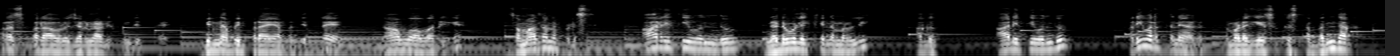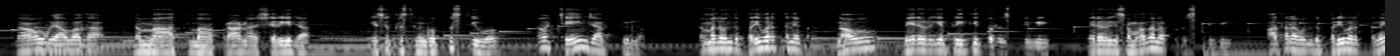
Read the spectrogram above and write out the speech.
ಪರಸ್ಪರ ಅವರು ಜಗಳಾಡಿಕೊಂಡಿದ್ರೆ, ಭಿನ್ನಾಭಿಪ್ರಾಯ ಬಂದಿದ್ರೆ ನಾವು ಅವರಿಗೆ ಸಮಾಧಾನ ಪಡಿಸ್ತೀವಿ. ಆ ರೀತಿ ಒಂದು ನಡವಳಿಕೆ ನಮ್ಮಲ್ಲಿ ಆಗುತ್ತೆ. ಆ ರೀತಿ ಒಂದು ಪರಿವರ್ತನೆ ಆಗುತ್ತೆ ನಮ್ಮೊಳಗೆ ಯೇಸು ಕ್ರಿಸ್ತ ಬಂದಾಗ ನಾವು ಯಾವಾಗ ನಮ್ಮ ಆತ್ಮ, ಪ್ರಾಣ, ಶರೀರ ಯೇಸು ಕ್ರಿಸ್ತನಿಗೆ ಒಪ್ಪಿಸ್ತೀವೋ, ನಾವು ಚೇಂಜ್ ಆಗ್ತೀವಿ ನಾವು. ನಮ್ಮಲ್ಲಿ ಒಂದು ಪರಿವರ್ತನೆ ಬರುತ್ತೆ. ನಾವು ಬೇರೆಯವರಿಗೆ ಪ್ರೀತಿ ತೋರಿಸ್ತೀವಿ, ಬೇರೆಯವರಿಗೆ ಸಮಾಧಾನ ಪಡಿಸ್ತೀವಿ. ಆ ಒಂದು ಪರಿವರ್ತನೆ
